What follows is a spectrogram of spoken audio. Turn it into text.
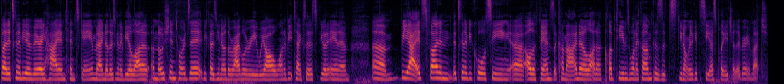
but it's going to be a very high intense game, and I know there's going to be a lot of emotion towards it because you know the rivalry. We all want to beat Texas if you go to A&M. Um, but yeah, it's fun and it's going to be cool seeing uh, all the fans that come out. I know a lot of club teams want to come because it's you don't really get to see us play each other very much.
